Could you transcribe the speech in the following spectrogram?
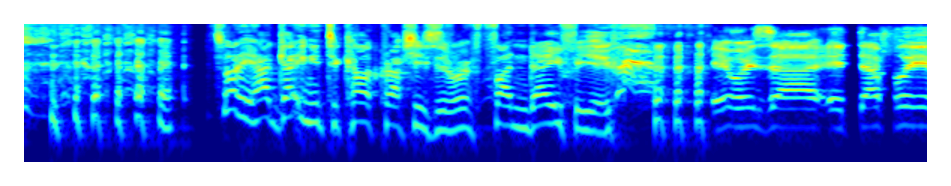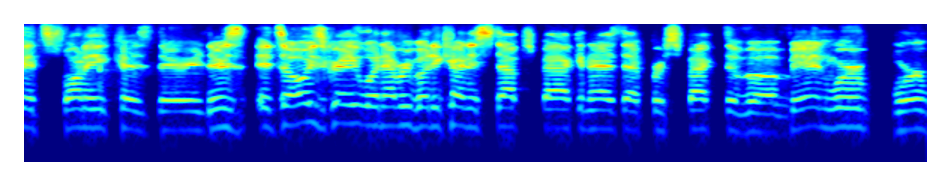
it's funny how getting into car crashes is a fun day for you. It was uh, it definitely it's funny because there there's it's always great when everybody kind of steps back and has that perspective of man, we're we're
